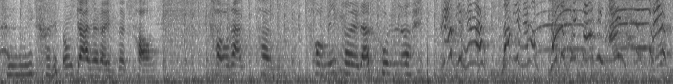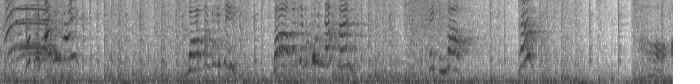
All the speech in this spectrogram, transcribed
ฉันไม่เคยต้องการอะไรจากเขา เขารักฉัน เขาไม่เคยรักคุณเลย รักอย่างนั้นเหรอรักอย่างนั้นเหรอรักอย่างฉันมากใช่ไหมฮะรักฉันมากใช่ไหมบอกมันไปสิ บอกมันสิว่าคุณรักมัน จะให้ฉันบอก ฮะพออ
